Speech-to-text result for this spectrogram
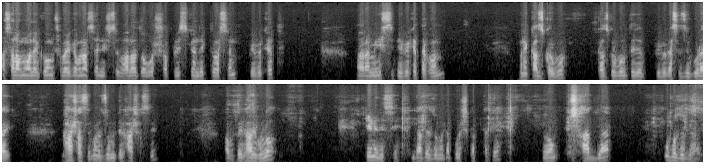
আসসালামু আলাইকুম। সবাই কেমন আছেন? নিশ্চয়ই ভালো। তো অবশ্য আপনি স্ক্রিন দেখতে পাচ্ছেন পেঁপে ক্ষেত আর আমি এসেছি পেঁপে ক্ষেত এখন। মানে কাজ করব। কাজ করব বলতে যে পেঁপে গাছের যে গোড়ায় ঘাস আছে মানে জমিতে ঘাস আছে, আপাতত ঘাসগুলো টেনে দিচ্ছে যাতে জমিটা পরিষ্কার থাকে এবং সার দেওয়ার উপযোগী হয়।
